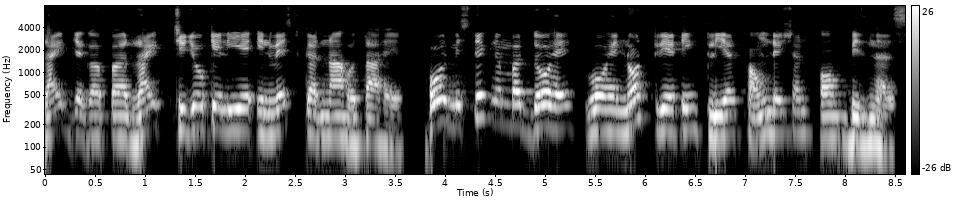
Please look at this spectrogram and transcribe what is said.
राइट जगह पर राइट चीज़ों के लिए इन्वेस्ट करना होता है। और मिस्टेक नंबर दो है, वो है not creating clear foundation of business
